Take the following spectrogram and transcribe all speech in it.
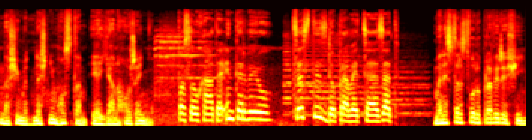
Naším dnešním hostem je Jan Hoření. Posloucháte interview Cesty z dopravy CZ. Ministerstvo dopravy řeší,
